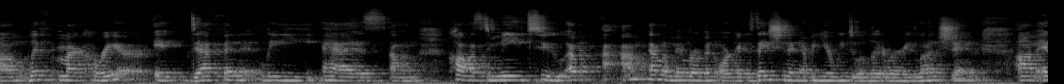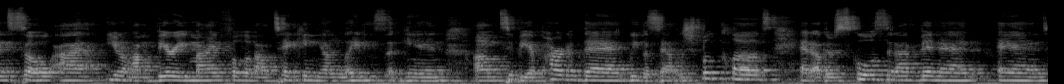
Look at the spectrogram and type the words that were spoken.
Um, with my career, it definitely has um, caused me to. I'm, I'm, I'm a member of an organization, and every year we do a literary luncheon. Um, and so I, you know, I'm very mindful about taking young ladies again um, to be a part of that. We've established book clubs at other schools that I've been at, and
